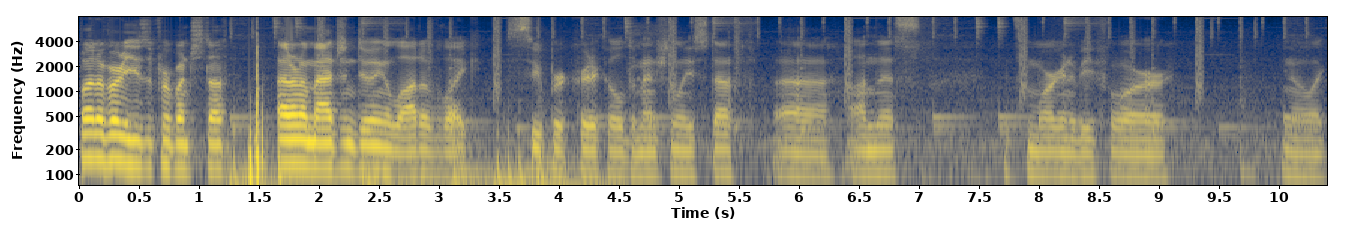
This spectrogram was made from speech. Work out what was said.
But I've already used it for a bunch of stuff. I don't imagine doing a lot of like super critical dimensionally stuff uh, on this. It's more going to be for, you know, like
